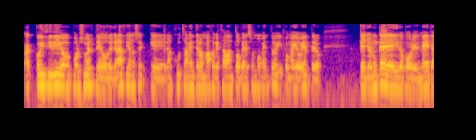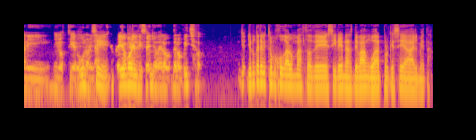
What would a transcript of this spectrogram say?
ha coincidido por suerte o desgracia, no sé, que eran justamente los mazos que estaban top en esos momentos y pues me ha ido bien, pero que yo nunca he ido por el meta ni, ni los tier 1 ni nada. Sí. Yo siempre he ido por el diseño de, los- de los bichos. Yo, yo nunca te he visto jugar un mazo de sirenas de Vanguard porque sea el meta.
